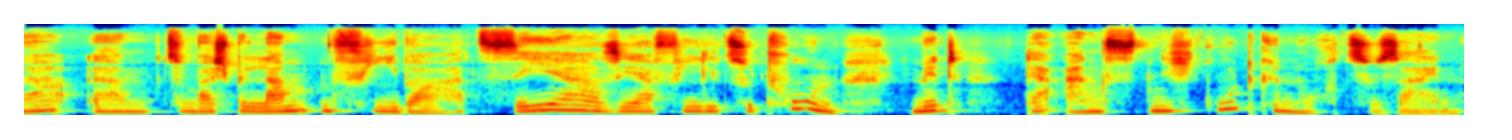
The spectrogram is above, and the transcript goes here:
Ja, ähm, zum Beispiel Lampenfieber hat sehr, sehr viel zu tun mit der Angst, nicht gut genug zu sein.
